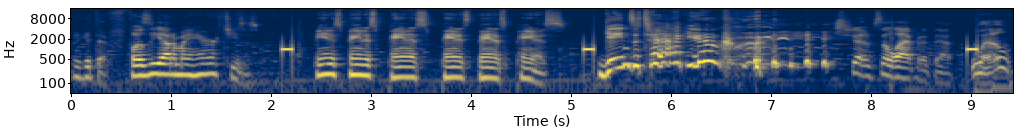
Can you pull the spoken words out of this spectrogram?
Get that fuzzy out of my hair. Jesus. Penis, penis, penis, penis, penis, penis. Gains attack, you! Shit, I'm still laughing at that. Well,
